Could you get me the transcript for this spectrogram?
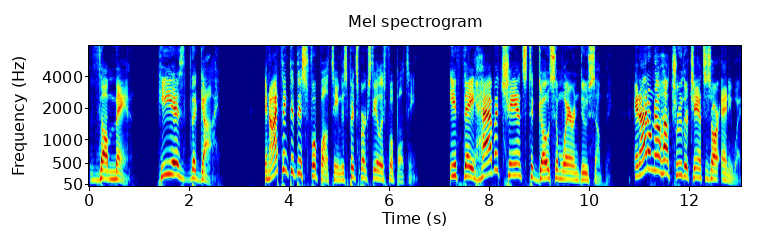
the man. He is the guy. And I think that this football team, this Pittsburgh Steelers football team, if they have a chance to go somewhere and do something, and I don't know how true their chances are anyway,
